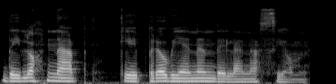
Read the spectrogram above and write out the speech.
de los NAP que provienen de la nación.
